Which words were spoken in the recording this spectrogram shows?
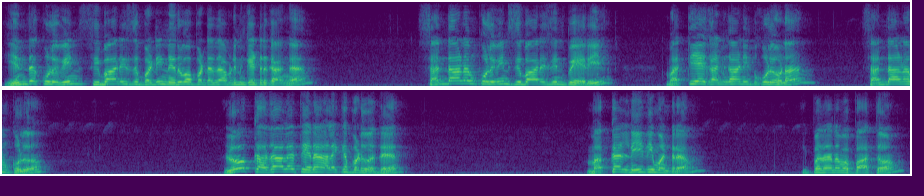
எந்த குழுவின் சிபாரிசு படி நிறுவப்பட்டது அப்படின்னு கேட்டிருக்காங்க? சந்தானம் குழுவின் சிபாரிசின் பேரில் மத்திய கண்காணிப்பு குழுனா சந்தானம் குழு லோக் அதாலத் என அழைக்கப்படுவது. மக்கள் நீதிமன்றம் இப்போ தான் நம்ம பார்த்தோம்.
